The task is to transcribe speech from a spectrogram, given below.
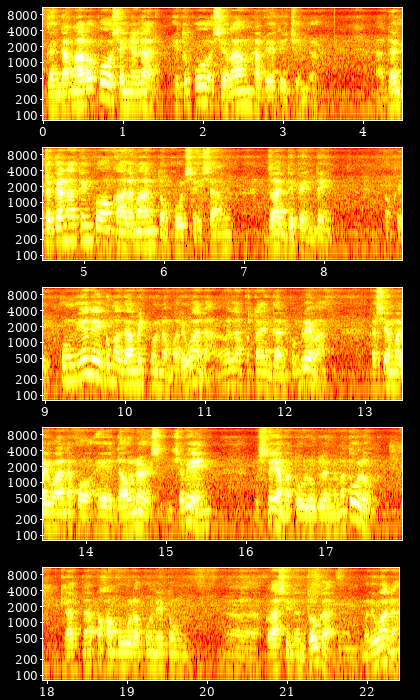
Magandang araw po sa inyo lahat. Ito po si Ram Javere Jr. Ah, Dagdagan natin po ang kaalaman tungkol sa isang drug dependent. Okay. Kung yan ay gumagamit po ng marijuana, wala po tayong ganong problema. Kasi ang marijuana po ay downers. Ibig sabihin, gusto niya matulog lang na matulog. At napakamura po nitong ah, klase ng droga, yung marijuana.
